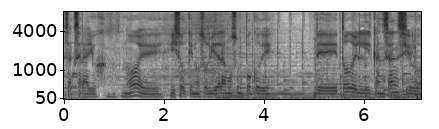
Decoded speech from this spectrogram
Saxarayog, ¿no? Eh, hizo que nos olvidáramos un poco de, de todo el cansancio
